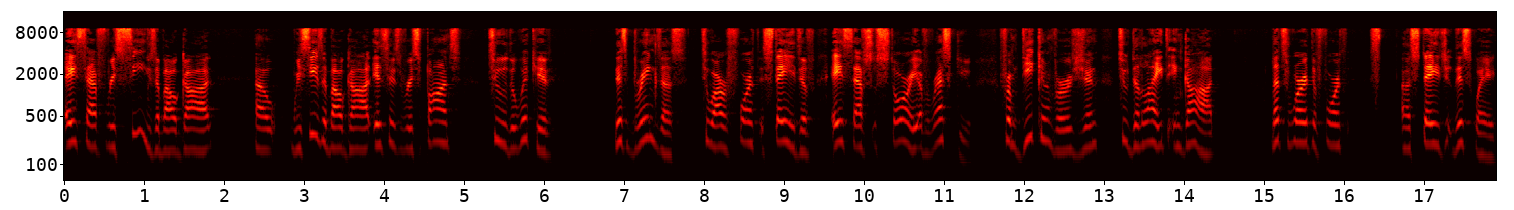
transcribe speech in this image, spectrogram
Asaph receives about God, uh, receives about God is his response to the wicked. This brings us to our fourth stage of Asaph's story of rescue from deconversion to delight in God. Let's word the fourth uh, stage this way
